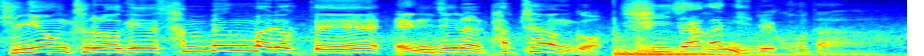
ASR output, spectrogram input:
중형 트럭에 300마력대의 엔진을 탑재한 거 시작은 200호다.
